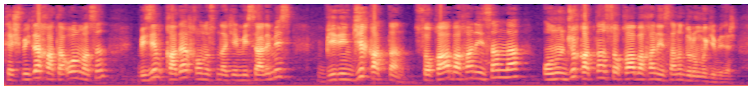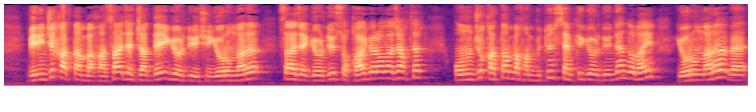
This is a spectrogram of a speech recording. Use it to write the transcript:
teşbihte hata olmasın, bizim kader konusundaki misalimiz birinci kattan sokağa bakan insanla onuncu kattan sokağa bakan insanın durumu gibidir. Birinci kattan bakan sadece caddeyi gördüğü için yorumları sadece gördüğü sokağa göre olacaktır. 10. kattan bakan bütün semti gördüğünden dolayı yorumları ve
